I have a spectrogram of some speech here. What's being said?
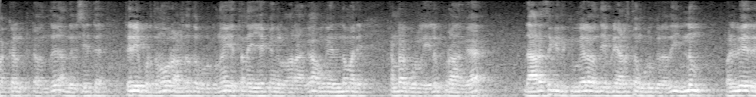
மக்கள்கிட்ட வந்து அந்த விஷயத்தை தெரியப்படுத்தணும் ஒரு அழுத்தத்தை கொடுக்கணும் எத்தனை இயக்கங்கள் வராங்க அவங்க எந்த மாதிரி கண்டாக்குரலை எழுப்புறாங்க இந்த அரசுக்கு இதுக்கு மேலே வந்து எப்படி அழுத்தம் கொடுக்கறது இன்னும் பல்வேறு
